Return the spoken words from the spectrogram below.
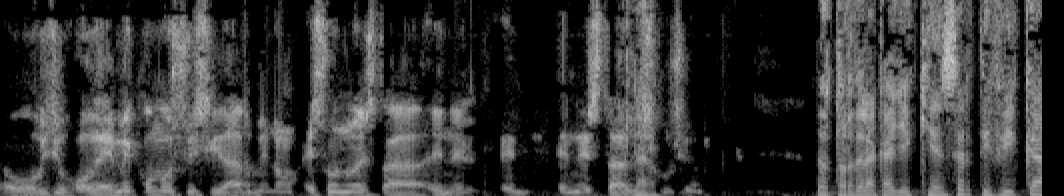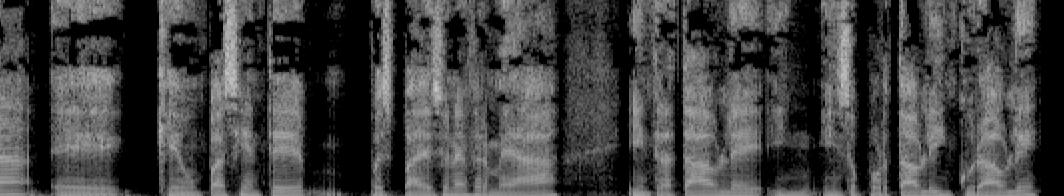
o, yo, o deme cómo suicidarme. No, eso no está en, el, en, esta discusión. Doctor de la calle, ¿quién certifica eh, que un paciente pues padece una enfermedad intratable, insoportable, incurable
